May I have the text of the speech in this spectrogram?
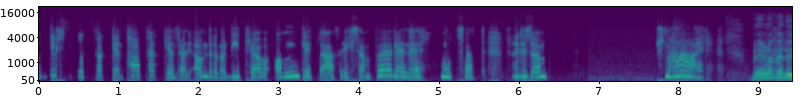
dylte mot pucken, ta pucken fra de andre når de prøver å angripe deg, f.eks., eller motsatt. Så det er liksom sånn her. Blir det veldig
